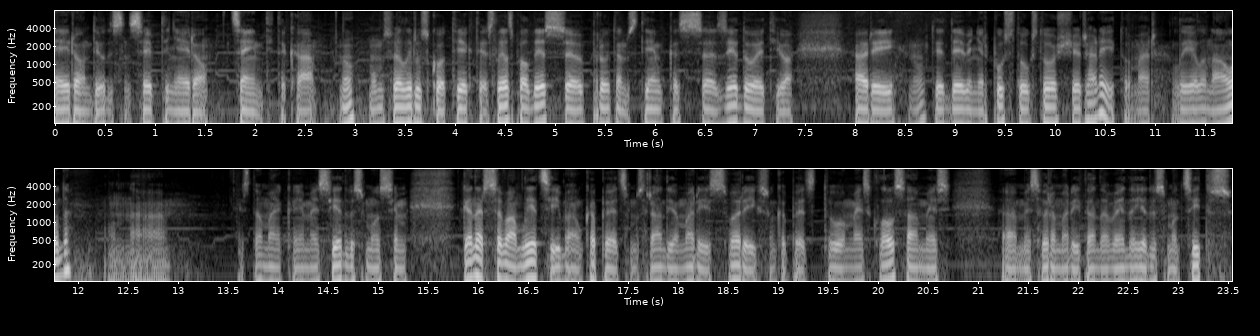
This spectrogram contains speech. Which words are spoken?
eiro un 27 eiro centi. Tā kā nu, mums vēl ir uz ko tiekties. Lielas paldies, protams, tiem, kas ziedojat, jo arī nu, tie 9,5 tūkstoši ir arī tomēr liela nauda. Un, uh, Es domāju, ka ja mēs iedvesmosim gan ar savām liecībām, kāpēc mums rādījuma arī ir svarīgs un kāpēc to mēs klausāmies, mēs varam arī tādā veidā iedvesmot citus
